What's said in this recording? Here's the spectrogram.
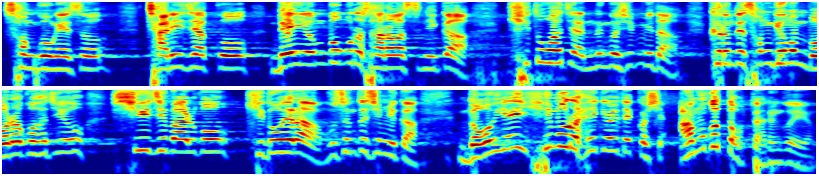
성공해서 자리 잡고 내 연봉으로 살아왔으니까 기도하지 않는 것입니다. 그런데 성경은 뭐라고 하지요? 쉬지 말고 기도해라. 무슨 뜻입니까? 너의 힘으로 해결될 것이 아무것도 없다는 거예요.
